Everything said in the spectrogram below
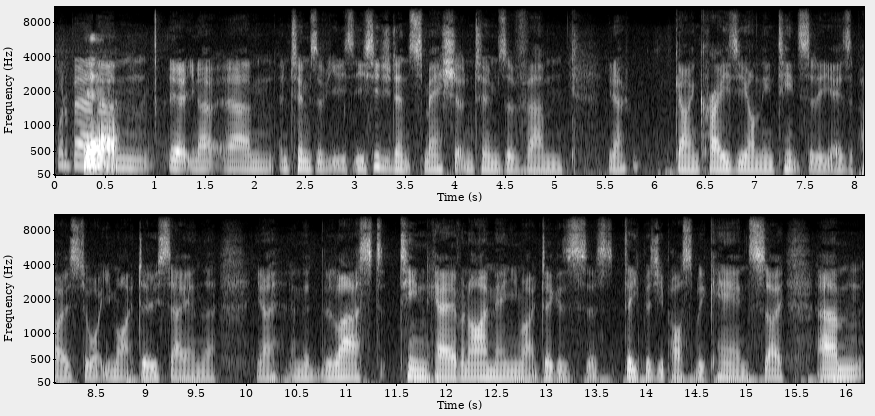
what about yeah. Um, yeah you know, um, in terms of you, you, said you didn't smash it in terms of um, you know going crazy on the intensity as opposed to what you might do say in the you know in the, the last 10k of an Ironman you might dig as, as deep as you possibly can. So. Um,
